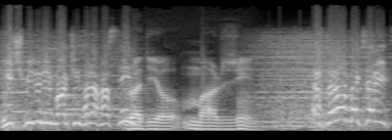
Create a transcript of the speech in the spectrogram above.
هیچ می‌دونیم با کی طرف هستیم؟ رادیو مارژین. احترام بگذارید.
